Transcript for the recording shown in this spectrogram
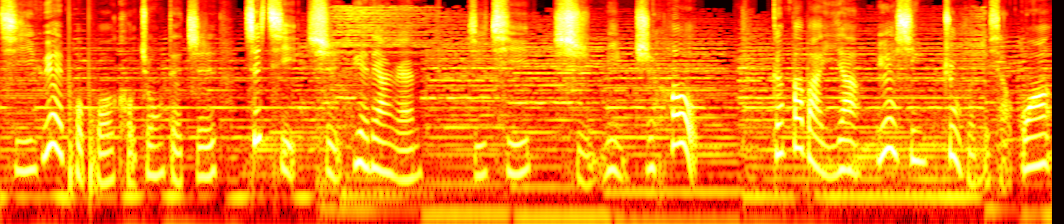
其月婆婆口中得知自己是月亮人及其使命之后，跟爸爸一样热心助人的小光，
